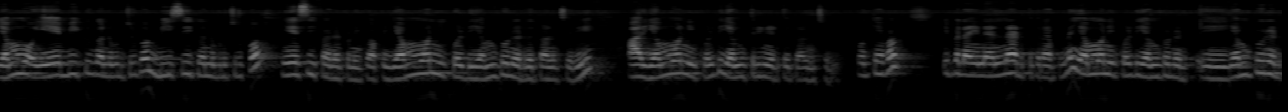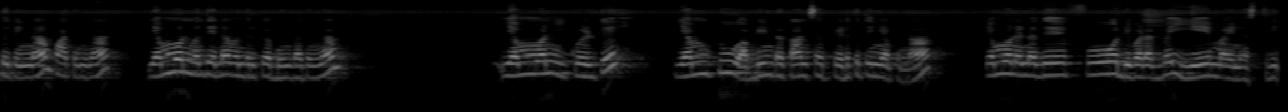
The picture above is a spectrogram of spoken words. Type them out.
எம் ஏபிக்கும் கண்டுபிடிச்சிருக்கோம். பிசி கண்டுபிடிச்சிருக்கோம். ஏசி ஃபைண்ட் அவுட் பண்ணியிருக்கோம் அப்போ M one equal to M டூன்னு எடுத்துக்கிட்டாலும் சரி or M one equal to M த்ரீன்னு எடுத்துக்கிட்டாலும் சரி. ஓகேவா இப்போ நான் என்ன என்ன எடுத்துக்கிறேன் அப்படின்னா M one equal to M டூன்னு எடுத்து எம் டூன்னு எடுத்துக்கிட்டிங்கன்னா பார்த்தீங்கன்னா எம் ஒன் வந்து என்ன வந்திருக்கு அப்படின்னு பார்த்தீங்கன்னா M one equal to M two அப்படின்ற கான்செப்ட் எடுத்துட்டிங்க அப்படின்னா எம் ஒன் என்னது? Four divided by A minus three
